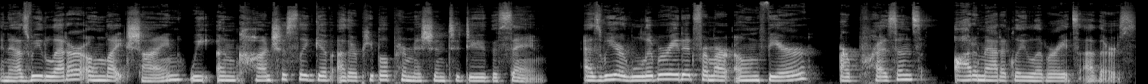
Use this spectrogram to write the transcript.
And as we let our own light shine, we unconsciously give other people permission to do the same. As we are liberated from our own fear, our presence automatically liberates others.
